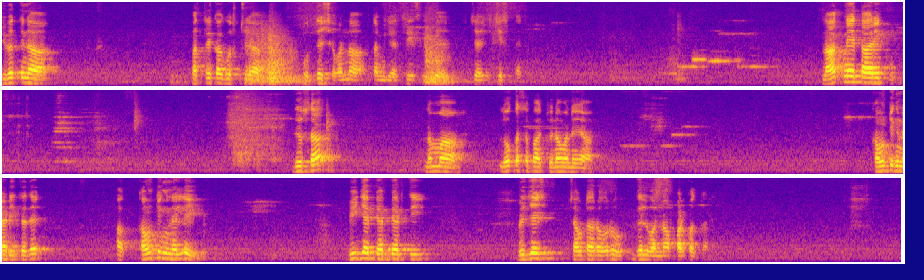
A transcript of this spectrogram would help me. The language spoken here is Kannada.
ಇವತ್ತಿನ ಪತ್ರಿಕಾಗೋಷ್ಠಿಯ ಉದ್ದೇಶವನ್ನು ತಮಗೆ ತಿಳಿಸಲಿಕ್ಕೆ ಇಚ್ಛೆ- ಇಚ್ಛಿಸ್ತೇನೆ. ನಾಲ್ಕನೇ ತಾರೀಕು. ದಿವಸ ನಮ್ಮ ಲೋಕಸಭಾ ಚುನಾವಣೆಯ ಕೌಂಟಿಂಗ್ ನಡೀತದೆ. ಆ ಕೌಂಟಿಂಗ್ನಲ್ಲಿ ಬಿ ಜೆ ಪಿ ಅಭ್ಯರ್ಥಿ ಬ್ರಿಜೇಶ್ ಚೌಟರ್ ಅವರು ಗೆಲುವನ್ನು ಪಡ್ಕೊಳ್ತಾರೆ.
